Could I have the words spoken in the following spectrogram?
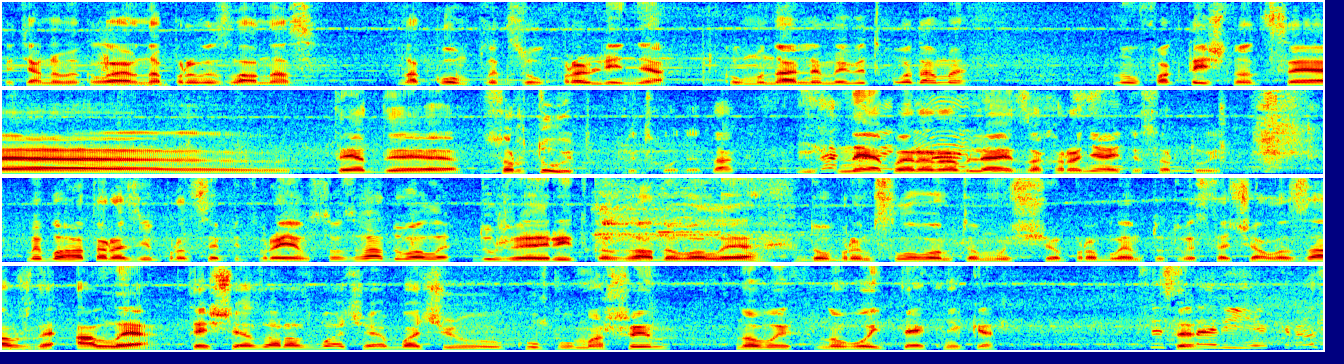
Тетяна Миколаївна привезла нас на комплекс управління комунальними відходами. Ну, фактично, це те, де сортують відходи, так? Їх не переробляють, захороняють і сортують. Ми багато разів про це підприємство згадували. Дуже рідко згадували добрим словом, тому що проблем тут вистачало завжди. Але те, що я зараз бачу, я бачу купу машин нових, нової техніки. Це, Це- старі якраз.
